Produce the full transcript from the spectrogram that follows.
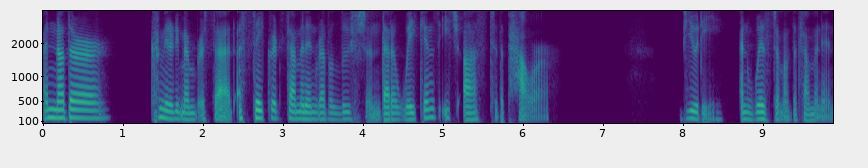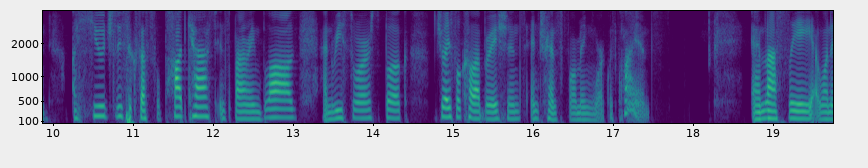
Another community member said, A sacred feminine revolution that awakens each us to the power, beauty, and wisdom of the feminine. A hugely successful podcast, inspiring blog and resource book, joyful collaborations, and transforming work with clients. And lastly, I want to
